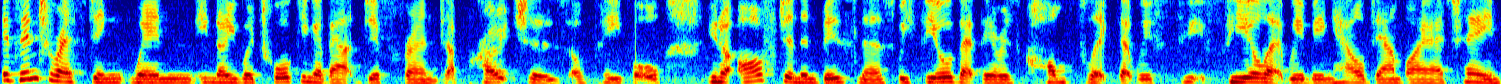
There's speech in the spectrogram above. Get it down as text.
It's interesting when, you know, we're talking about different approaches of people. You know, often in business, we feel that there is conflict, that we f- feel that we're being held down by our team.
